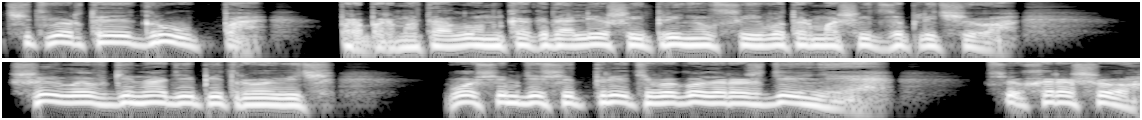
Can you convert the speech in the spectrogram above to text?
четвертая группа!» — пробормотал он, когда Леший принялся его тормошить за плечо. «Шилов Геннадий Петрович, восемьдесят третьего года рождения. Все хорошо,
